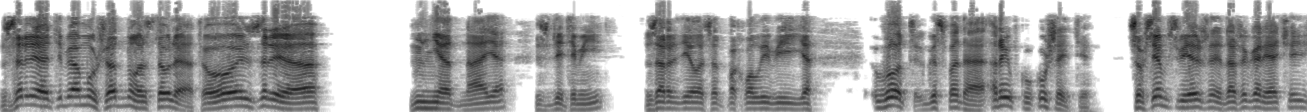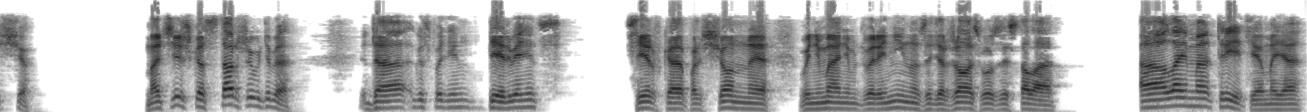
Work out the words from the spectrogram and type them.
«Зря тебя муж одну оставляет, ой, зря!» «Не одна я, с детьми», — зарделась от похвалы Вия. «Вот, господа, рыбку кушайте, совсем свежая, даже горячая еще». «Мальчишка старший у тебя?» «Да, господин, первенец». Сервка, опольщенная вниманием дворянина, задержалась возле стола а Лайма третья моя,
